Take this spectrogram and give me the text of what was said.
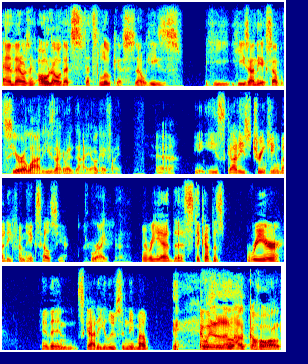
and then I was like, "Oh no, that's that's Lucas. No, he's he he's on the Excelsior a lot. He's not gonna die." Okay, fine. yeah. He, he's Scotty's drinking buddy from the Excelsior. Right. Remember, he had to stick up his rear, and then Scotty loosened him up. With a little alcohol.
